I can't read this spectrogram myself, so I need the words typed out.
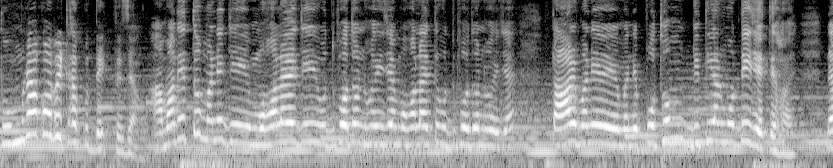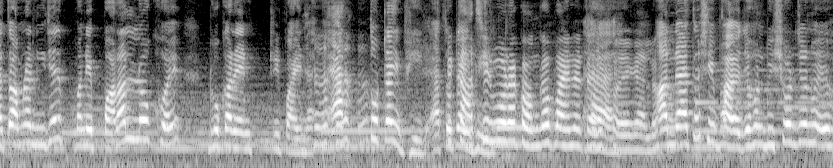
তোমরা কবে ঠাকুর দেখতে যাও? আমাদের তো মানে যে মহালয়ে যে উদ্বোধন হয়ে যায় মহালয়াতে উদ্বোধন হয়ে যায় তার মানে মানে প্রথম দ্বিতীয়ার মধ্যেই যেতে হয়। না তো আমরা নিজের মানে পাড়ার লোক হয়ে ঢোকার এন্ট্রি পাই না। এতটাই ভিড় এতটাই কাছের মোড়া গঙ্গা পায় না টাইপ হ্যাঁ, হয়ে গেল। আর না তো সেই ভা- যখন বিসর্জন হয়ে-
